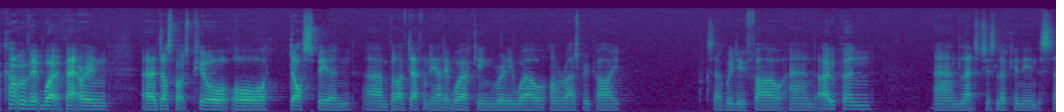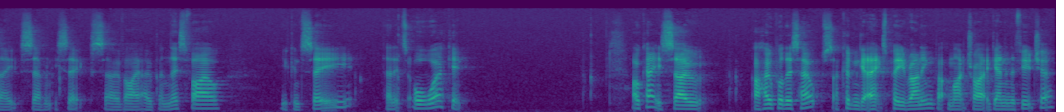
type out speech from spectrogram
I can't remember if it worked better in uh, DOSBox Pure or DOSBian, um, but I've definitely had it working really well on a Raspberry Pi. So we do file and open, and let's just look in the Interstate 76. So if I open this file, you can see that it's all working. Okay, so I hope all this helps. I couldn't get XP running, but I might try it again in the future.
